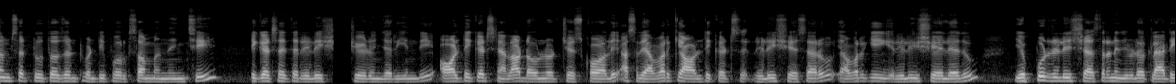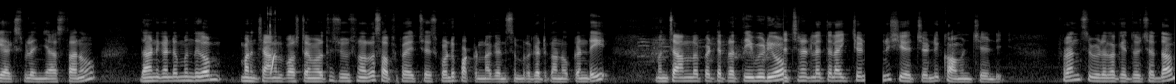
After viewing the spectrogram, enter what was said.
EAMCET two thousand twenty ఫోర్కి సంబంధించి టికెట్స్ అయితే రిలీజ్ చేయడం జరిగింది. ఆల్ టికెట్స్ని ఎలా డౌన్లోడ్ చేసుకోవాలి? అసలు ఎవరికి ఆల్ టికెట్స్ రిలీజ్ చేశారు? ఎవరికి రిలీజ్ చేయలేదు? ఎప్పుడు రిలీజ్ చేస్తారో నేను వీడియో క్లారిటీగా ఎక్స్ప్లెయిన్ చేస్తాను. దానికంటే ముందుగా మన ఛానల్ ఫస్ట్ టైం అయితే చూస్తున్నారో సబ్స్క్రైబ్ చేసుకోండి. పక్కన గంట సింబల్ గట్టుగా నొక్కండి. మన ఛానల్లో పెట్టే ప్రతి వీడియో నచ్చినట్లయితే లైక్ చేయండి షేర్ చేయండి కామెంట్ చేయండి. ఫ్రెండ్స్ వీడియోలోకి అయితే వచ్చేద్దాం.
